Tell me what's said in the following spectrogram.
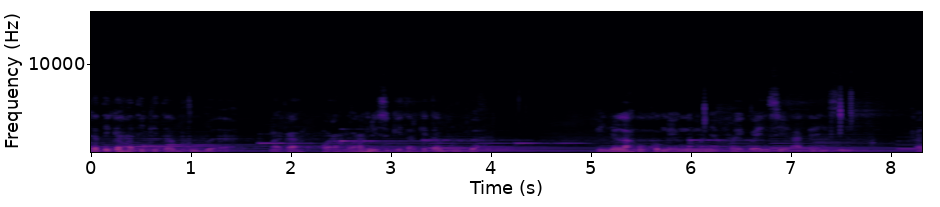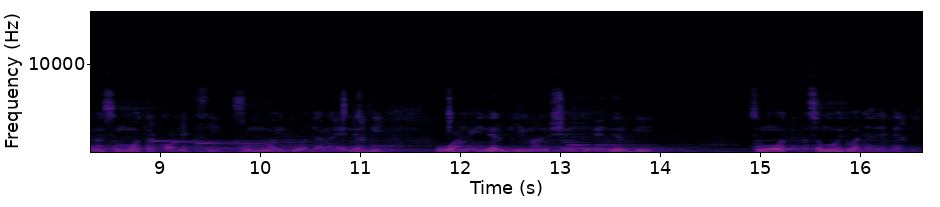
ketika hati kita berubah maka orang-orang di sekitar kita berubah. Inilah hukum yang namanya frekuensi atensi. Karena semua terkoneksi semua itu adalah energi. Uang energi manusia itu energi. Semua semua itu ada energi.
